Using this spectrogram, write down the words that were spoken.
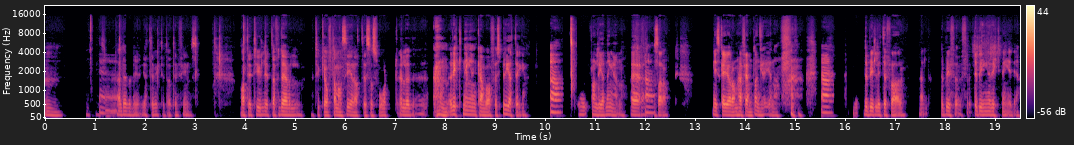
mm. Ja, det är väl jätteviktigt att det finns. Och att det är tydligt, därför det är väl, jag tycker ofta man ser att det är så svårt, eller riktningen kan vara för spretig ja. från ledningen. Eh, ja. här, ni ska göra de här 15 grejerna. Ja. Det blir lite för, det blir, för, det blir ingen riktning i det.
